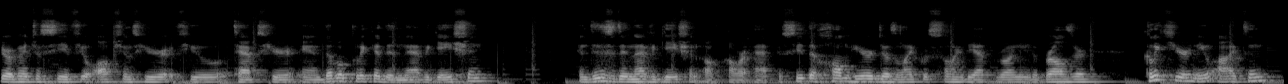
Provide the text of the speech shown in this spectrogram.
you're going to see a few options here, a few tabs here and double click at the navigation and this is the navigation of our app. You see the home here, just like we saw in the app running in the browser. Click here, new item,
